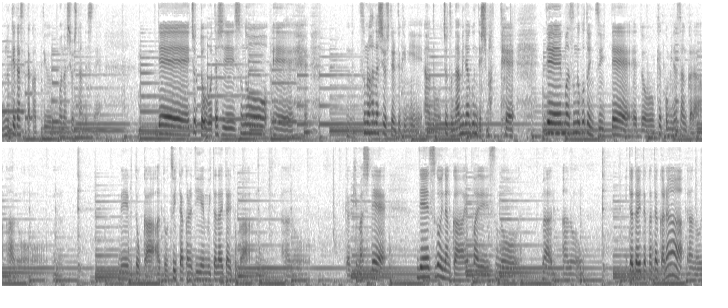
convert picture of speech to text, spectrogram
抜け出せたかっていうお話をしたんですね。でちょっと私その、えー、その話をしてる時にあのちょっと涙ぐんでしまってで、まあ、そのことについて、えーと、結構皆さんからあの、うん、メールとかあとツイッターから DM いただいたりとか、うん、あのが来まして。ですごいなんかやっぱりそのまああのいただいた方からあの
